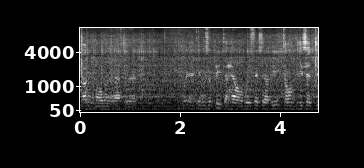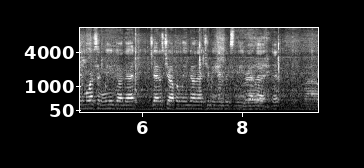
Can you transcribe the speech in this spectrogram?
Tommy Bolin, and after that. It- was a beat to hell. We fixed it up. He told, he said Jim Morrison leaned on that, Janis Joplin leaned on that, Jimi Hendrix leaned on that. Really? Wow.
